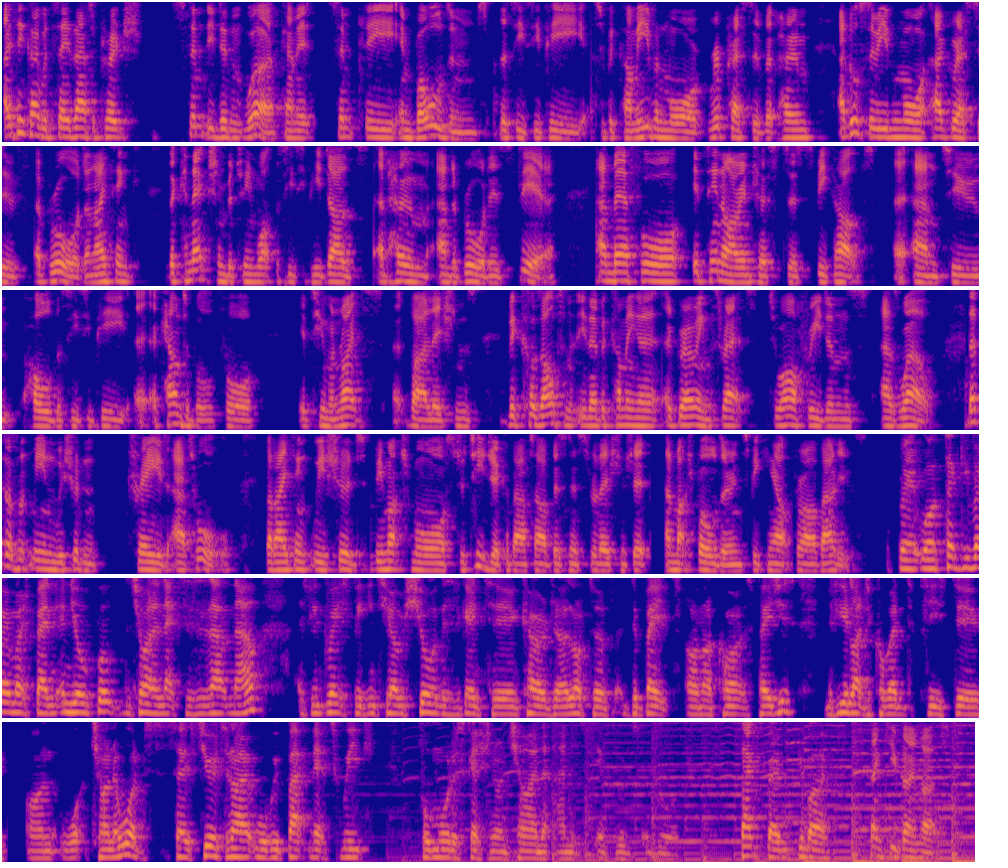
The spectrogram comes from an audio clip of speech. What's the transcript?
I think I would say that approach simply didn't work and it simply emboldened the CCP to become even more repressive at home and also even more aggressive abroad. And I think the connection between what the CCP does at home and abroad is clear. And therefore, it's in our interest to speak out uh, and to hold the CCP uh, accountable for its human rights uh, violations, because ultimately they're becoming a, a growing threat to our freedoms as well. That doesn't mean we shouldn't trade at all. But I think we should be much more strategic about our business relationship and much bolder in speaking out for our values. Great. Well, thank you very much, Ben. And your book, The China Nexus, is out now. It's been great speaking to you. I'm sure this is going to encourage a lot of debate on our comments pages. And if you'd like to comment, please do on what China wants. So, Stewart and I will be back next week for more discussion on China and its influence abroad. Thanks, Ben. Goodbye. Thank you very much.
